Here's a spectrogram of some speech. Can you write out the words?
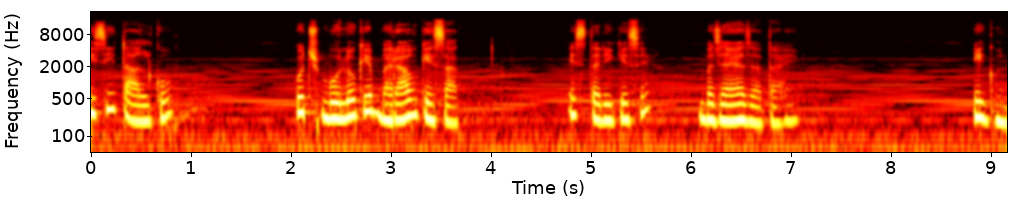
इसी ताल को कुछ बोलों के भराव के साथ इस तरीके से बजाया जाता है। एक गुण।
